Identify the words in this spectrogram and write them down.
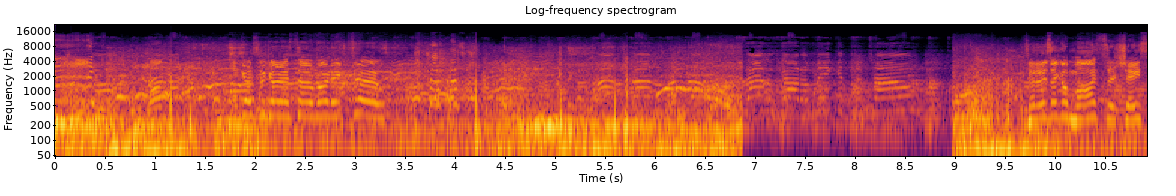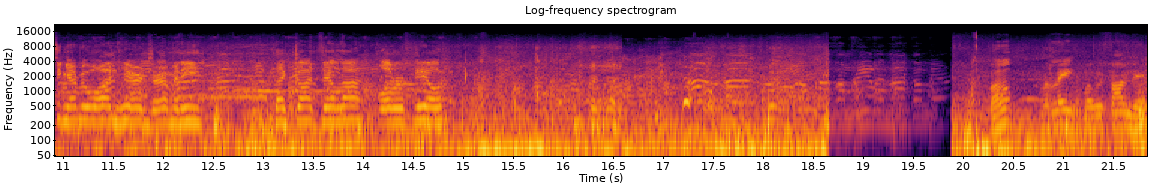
man. I guess we're gonna start running too. Santa's gotta make it to town. So there's like a monster chasing everyone here in Germany. It's like Godzilla, Cloverfield. I'm reeling like a Mary. Well, we're late, but we found it.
